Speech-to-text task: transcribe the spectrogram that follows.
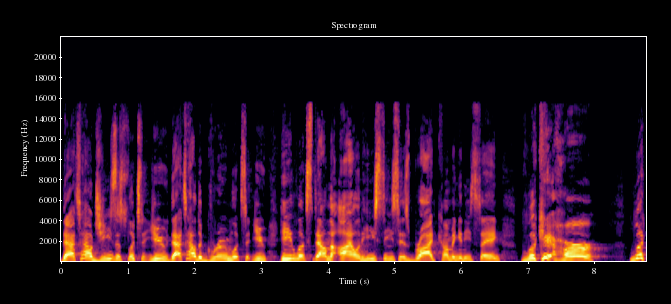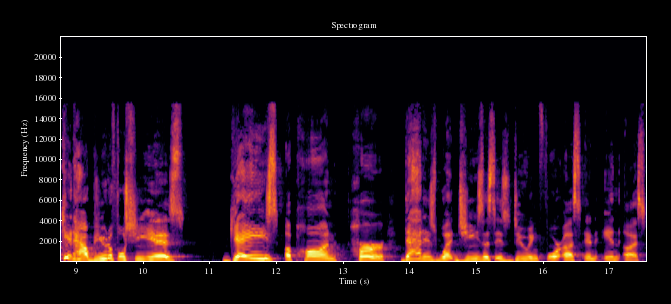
That's how Jesus looks at you. That's how the groom looks at you. He looks down the aisle and he sees his bride coming and he's saying, Look at her. Look at how beautiful she is. Gaze upon her. That is what Jesus is doing for us and in us,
